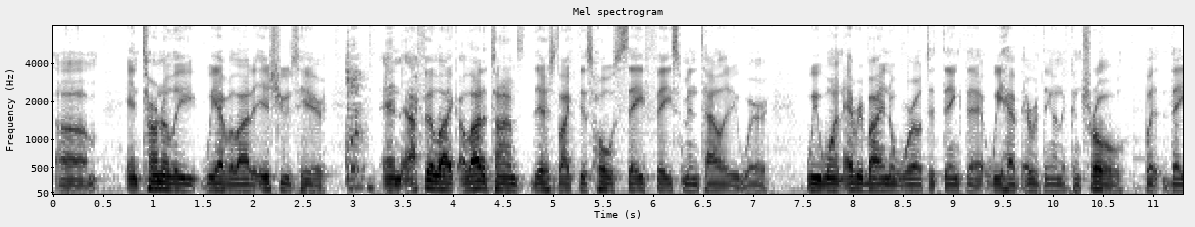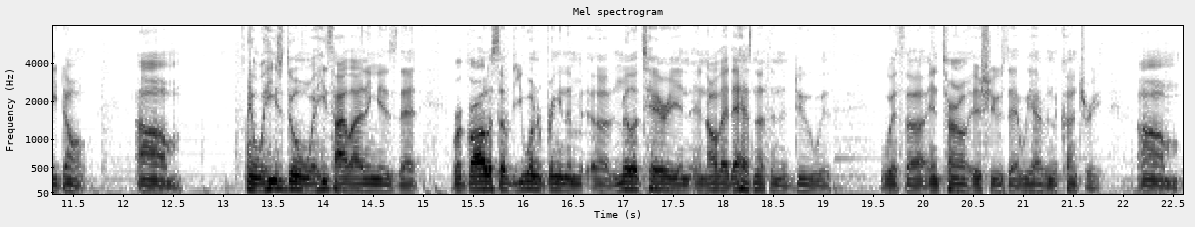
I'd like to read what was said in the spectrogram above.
Um, internally, we have a lot of issues here, and I feel like a lot of times there's like this whole safe face mentality where we want everybody in the world to think that we have everything under control, but they don't. Um, and what he's doing, what he's highlighting is that regardless of you want to bring in the uh, military and, and all that, that has nothing to do with with uh, internal issues that we have in the country. Um,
